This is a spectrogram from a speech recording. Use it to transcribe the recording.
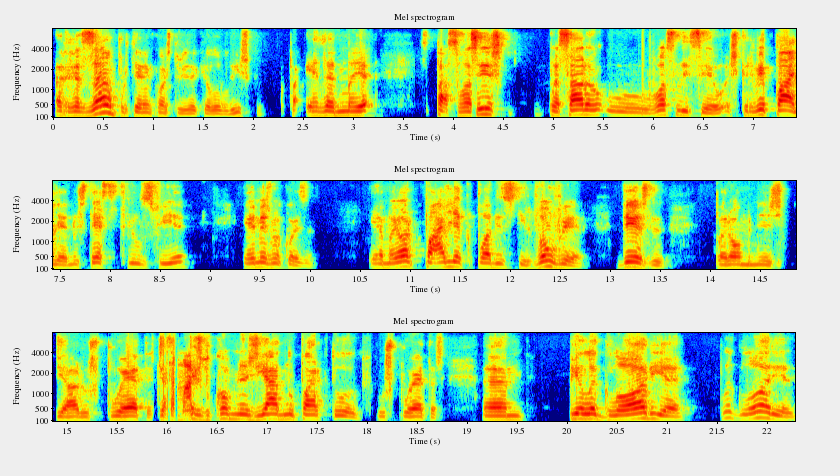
a razão por terem construído aquele obelisco é da maior. Pá, se vocês passaram o vosso liceu a escrever palha nos testes de filosofia, é a mesma coisa. É a maior palha que pode existir. Vão ver, desde para homenagear os poetas, já está mais do que homenageado no parque todo, os poetas, um, pela glória pela glória,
